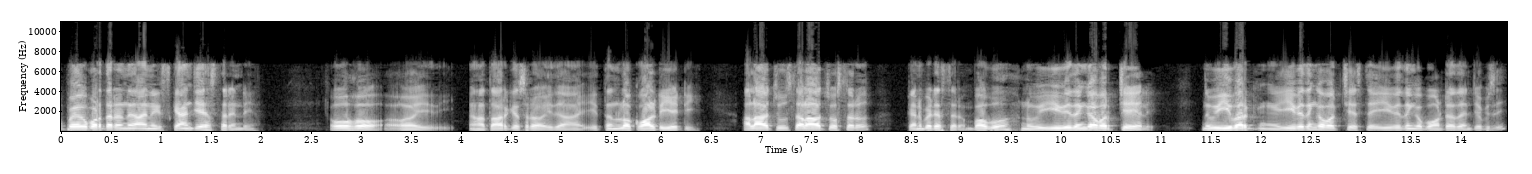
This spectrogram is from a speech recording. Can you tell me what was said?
ఉపయోగపడతారని ఆయన స్కాన్ చేసేస్తారండి. ఓహో తారకేశ్వరరావు ఇది ఇతనిలో క్వాలిటీ ఏంటి? అలా చూస్తే అలా చూస్తారు కనిపెట్టేస్తారు. బాబు నువ్వు ఈ విధంగా వర్క్ చేయాలి. నువ్వు ఈ వర్క్ ఈ విధంగా వర్క్ చేస్తే ఈ విధంగా బాగుంటుంది అని చెప్పేసి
